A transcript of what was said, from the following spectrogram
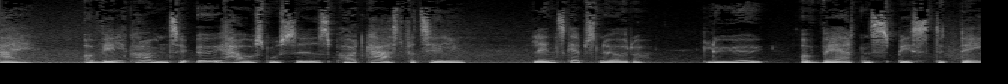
Hej og velkommen til Øhavsmuseets podcastfortælling Landskabsnørder, Lyø og verdens bedste dag.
